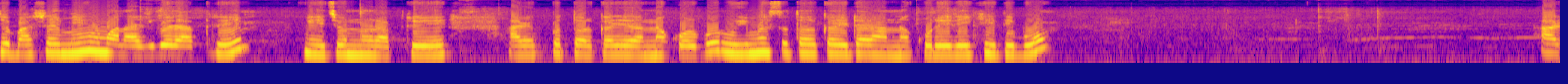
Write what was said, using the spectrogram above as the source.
যে বাসায় মেহমান আসবে রাত্রে এই জন্য রাত্রে আরেকটা তরকারি রান্না করব। রুই মাছের তরকারিটা রান্না করে রেখে দেব। আর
